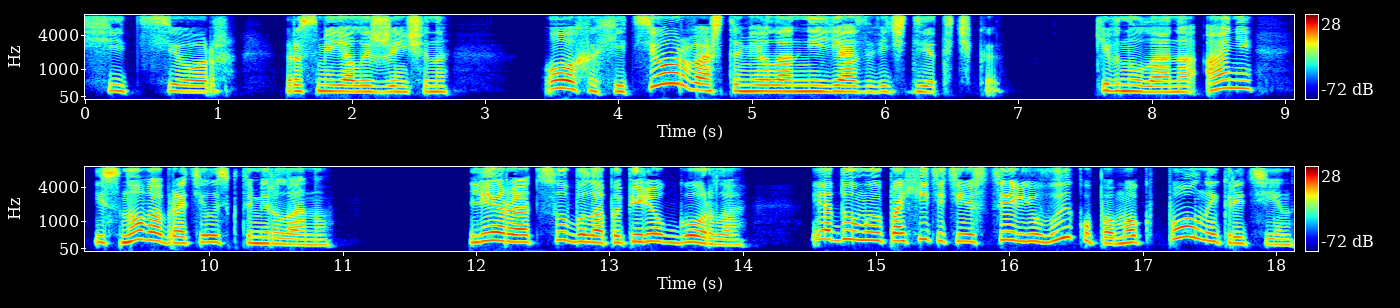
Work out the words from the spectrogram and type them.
Хитер, рассмеялась женщина. Ох, а хитер ваш Тамерлан Ниязович, деточка. Кивнула она Ане и снова обратилась к Тамерлану. Лера отцу была поперек горла. Я думаю, похитить ее с целью выкупа мог полный кретин,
